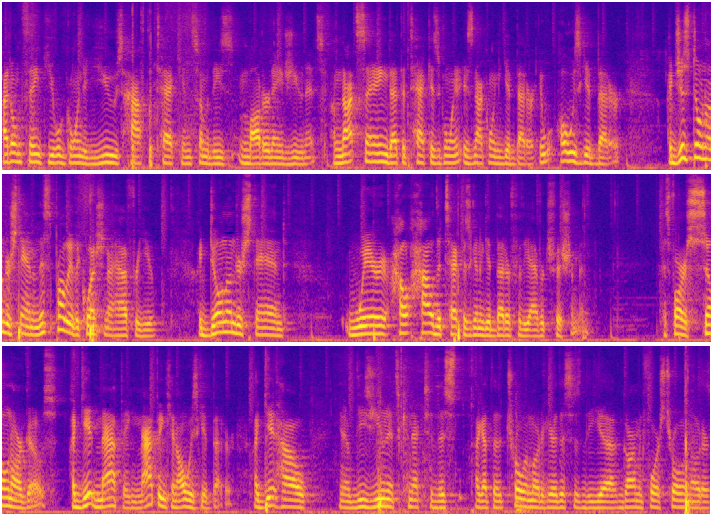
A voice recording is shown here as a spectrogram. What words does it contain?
I don't think you're going to use half the tech in some of these modern age units. I'm not saying that the tech is going is not going to get better. It will always get better. I just don't understand, and this is probably the question I have for you. I don't understand where how, how the tech is going to get better for the average fisherman. As far as sonar goes, I get mapping. Mapping can always get better. I get how you know these units connect to this. I got the trolling motor here. This is the uh, Garmin Force trolling motor,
